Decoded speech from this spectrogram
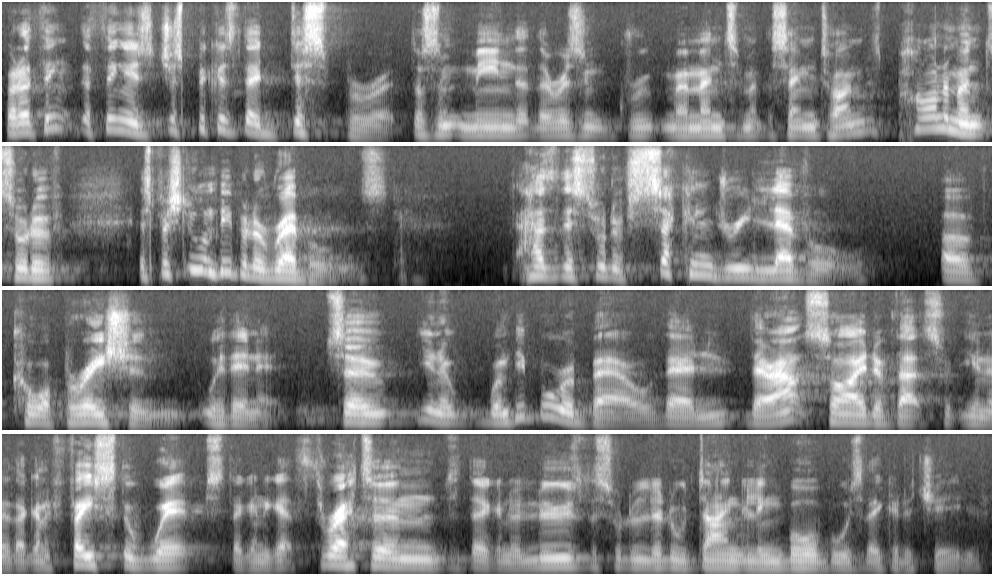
But I think the thing is, just because they're disparate doesn't mean that there isn't group momentum at the same time. Parliament sort of, especially when people are rebels, has this sort of secondary level of cooperation within it. So, you know, when people rebel, they're, they're outside of that, sort you know, they're going to face the whips, they're going to get threatened, they're going to lose the sort of little dangling baubles they could achieve.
